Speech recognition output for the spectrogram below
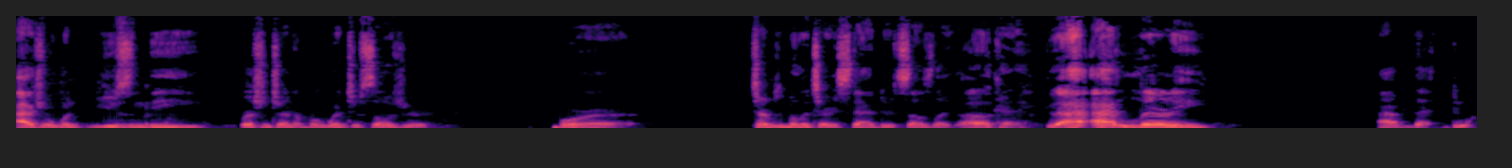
a actual when using the Russian term of a Winter Soldier for terms of military standards. So I was like, oh okay, 'Cause I, I had literally have that. Do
